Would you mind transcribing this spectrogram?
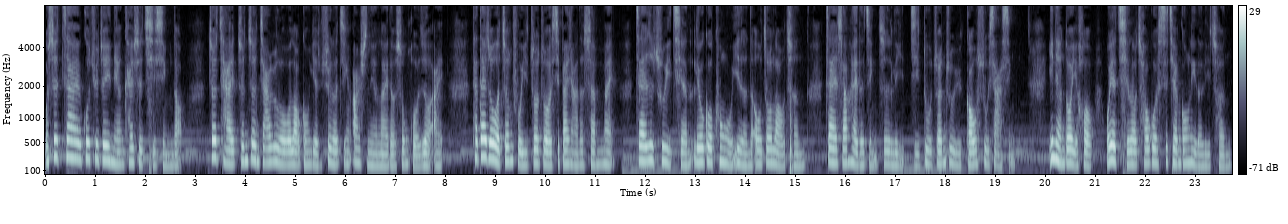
我是在过去这一年开始骑行的，这才真正加入了我老公延续了近二十年来的生活热爱。他带着我征服一座座西班牙的山脉，在日出以前溜过空无一人的欧洲老城，在山海的景致里极度专注于高速下行。一年多以后，我也骑了超过四千公里的里程。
